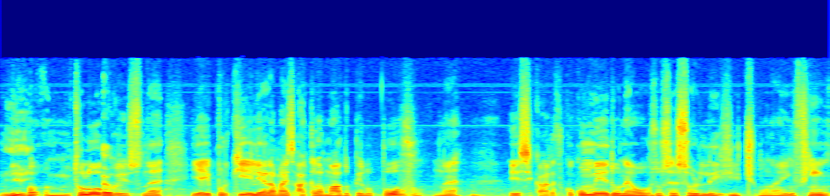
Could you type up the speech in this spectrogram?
E aí? Muito louco isso, né? E aí, porque ele era mais aclamado pelo povo, né? Esse cara ficou com medo, né? O sucessor legítimo, né? Enfim,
